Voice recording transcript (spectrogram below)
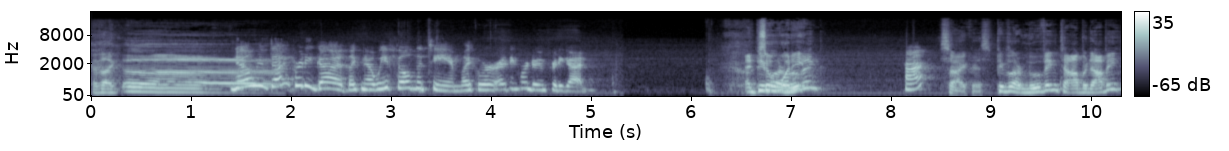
I'm like, uh. No, we've done pretty good. Like, no, we filled the team. Like, we're I think we're doing pretty good. And people So are what do you- moving. Huh? Sorry, Chris. People are moving to Abu Dhabi.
